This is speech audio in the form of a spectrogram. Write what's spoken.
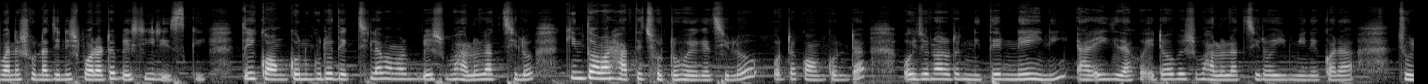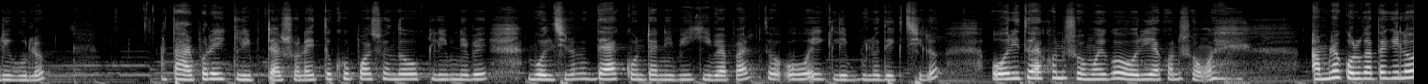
মানে সোনা জিনিস পরাটা বেশি রিস্কি তো এই কঙ্কনগুলো দেখছিলাম, আমার বেশ ভালো লাগছিল। কিন্তু আমার হাতে ছোট হয়ে গেছিল ওটা কঙ্কনটা। ওই জন্য আর ওটা নিতে নেইনি। আর এই যে দেখো, এটাও বেশ ভালো লাগছিল এই মিনে করা চুড়িগুলো। তারপরে এই ক্লিপটা, সোনাই তো খুব পছন্দ, ও ক্লিপ নেবে বলছিল। দেখ কোনটা নিবি, কী ব্যাপার? তো ও এই ক্লিপগুলো দেখছিল। ওরই তো এখন সময় গো, ওরই এখন সময়। আমরা কলকাতা গেলেও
